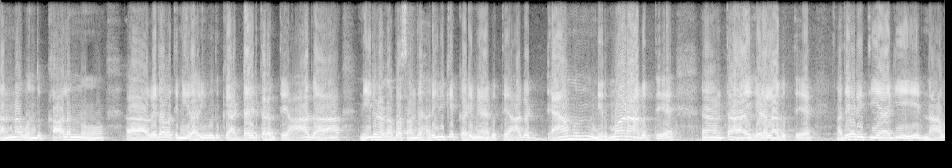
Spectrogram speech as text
ತನ್ನ ಒಂದು ಕಾಲನ್ನು ವೇದಾವತಿ ನೀರು ಹರಿಯುವುದಕ್ಕೆ ಅಡ್ಡ ಇಡ್ತಾರಂತೆ. ಆಗ ನೀರಿನ ರಭಸ ಅಂದರೆ ಹರಿವಿಕೆ ಕಡಿಮೆ ಆಗುತ್ತೆ. ಆಗ ಡ್ಯಾಮ್ ನಿರ್ಮಾಣ ಆಗುತ್ತೆ ಅಂತ ಹೇಳಲಾಗುತ್ತೆ. ಅದೇ ರೀತಿಯಾಗಿ ನಾವು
